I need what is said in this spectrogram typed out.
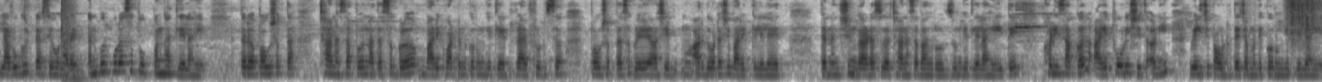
लाडू घट्ट असे होणार आहेत. आणि भरपूर असं तूप पण घातलेलं आहे. तर पाहू शकता छान असं आपण आता सगळं बारीक वाटण करून घेतले ड्रायफ्रूट्स पाहू शकता सगळे असे अर्धवट असे बारीक केलेले आहेत. त्यानंतर शिंगाडासुद्धा छान असा भाजून घेतलेला आहे इथे. खडी साखर आहे थोडीशीच आणि वेलची पावडर त्याच्यामध्ये करून घेतलेली आहे.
